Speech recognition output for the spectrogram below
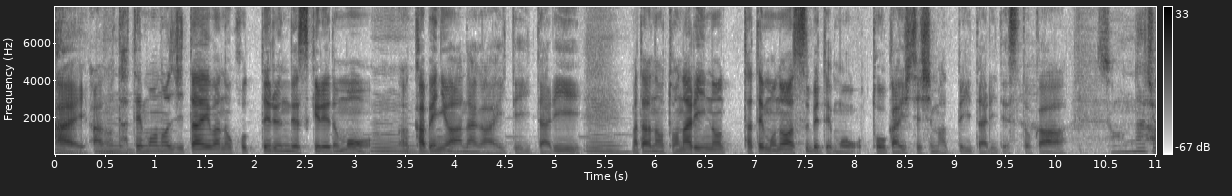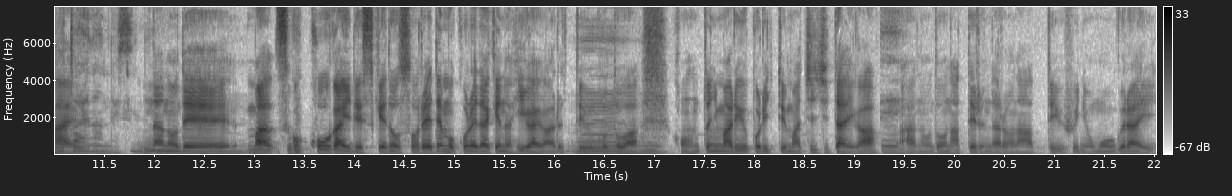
ね、はい。あの、建物自体は残ってるんですけれども、うん、壁には穴が開いていたり、うん、またあの隣の建物は全てもう倒壊してしまっていたりですとかそんな状態なんですね、はい、なので、うん、まあすごく郊外ですけどそれでもこれだけの被害があるっていうことは、本当にマリウポリっていう街自体が、えー、あのどうなってるんだろうなっていうふうに思うぐらい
